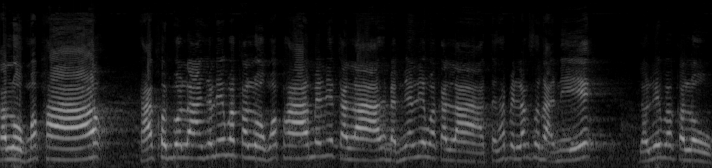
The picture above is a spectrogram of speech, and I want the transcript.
กะโหลกมะพร้าวนะคะคนโบราณจะเรียกว่ากะโหลกมะพร้าวไม่เรียกกะลาแบบนี้เรียกว่ากะลา แต่ถ้าเป็นลักษณะนี้ เราเรียกว่ากะโหลก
